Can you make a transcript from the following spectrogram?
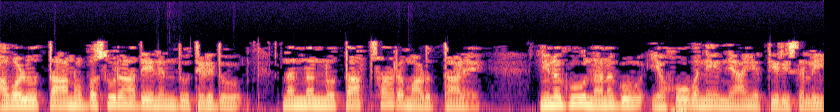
ಅವಳು ತಾನು ಬಸುರಾದೇನೆಂದು ತಿಳಿದು ನನ್ನನ್ನು ತಾತ್ಸಾರ ಮಾಡುತ್ತಾಳೆ. ನಿನಗೂ ನನಗೂ ಯಹೋವನೇ ನ್ಯಾಯ ತೀರಿಸಲಿ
